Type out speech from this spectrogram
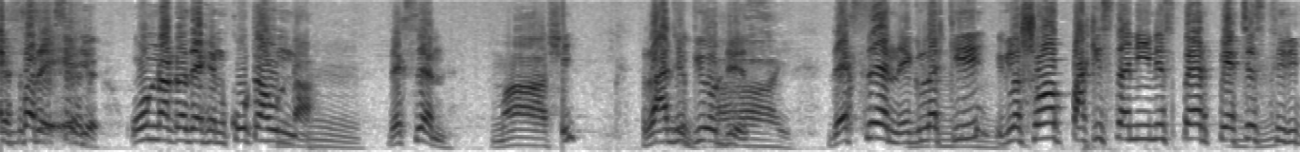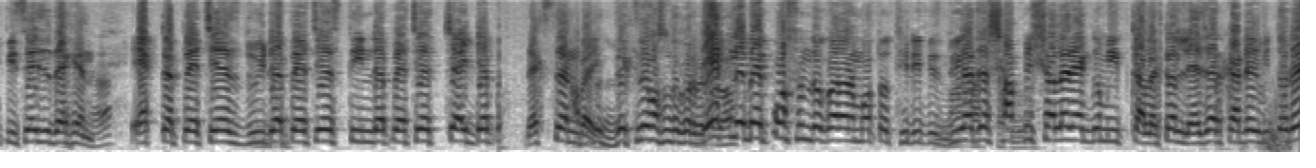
একবারে এই যে ওন্নাটা দেখেন। কোটা ওন্না দেখছেন? মাস রাজকীয়। ড্রেস দেখছেন এগুলা কি? এগুলা সব Pakistani inspire patches three piece এই যে দেখেন হ্যাঁ। একটা প্যাচেস দুইটা প্যাচেস তিনটা প্যাচেস চারটা দেখছেন ভাই? দেখলে পছন্দ করবেন দেখলে ভাই পছন্দ করার মতো থ্রি পিস দুই হাজার ছাব্বিশ সালের একদম ঈদ কালেকশন লেজার কার্ডের ভিতরে।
